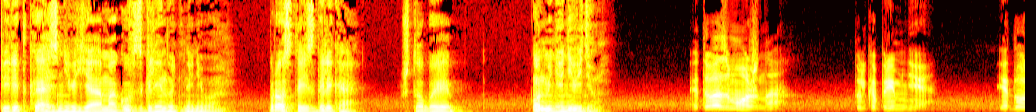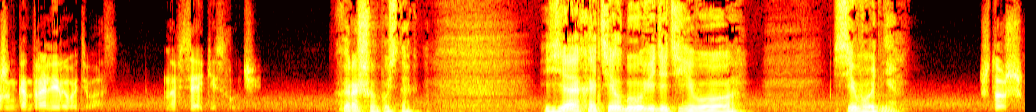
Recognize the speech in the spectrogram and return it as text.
Перед казнью я могу взглянуть на него? Просто издалека, чтобы он меня не видел. Это возможно. Только при мне. Я должен контролировать вас. На всякий случай. Хорошо, пусть так. Я хотел бы увидеть его сегодня. Что ж,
